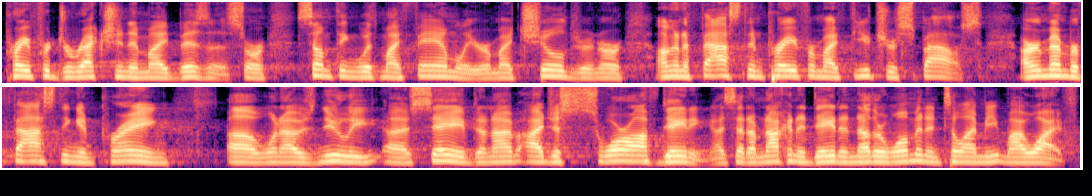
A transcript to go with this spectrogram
pray for direction in my business or something with my family or my children, or I'm gonna fast and pray for my future future spouse. I remember fasting and praying uh, when I was newly uh, saved, and I, I just swore off dating. I said, I'm not going to date another woman until I meet my wife.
